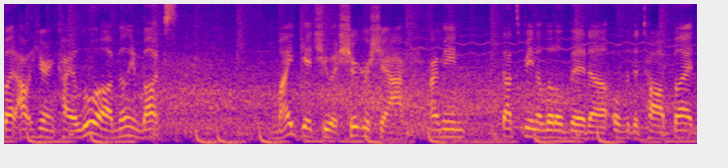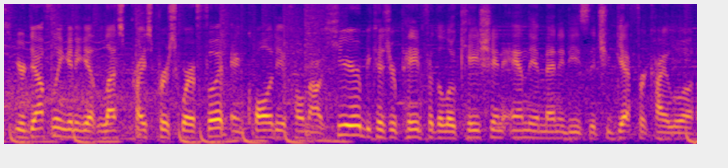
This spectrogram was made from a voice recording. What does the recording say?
But out here in Kailua, a million bucks might get you a sugar shack. I mean, that's being a little bit uh, over the top, but you're definitely gonna get less price per square foot and quality of home out here because you're paid for the location and the amenities that you get for Kailua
